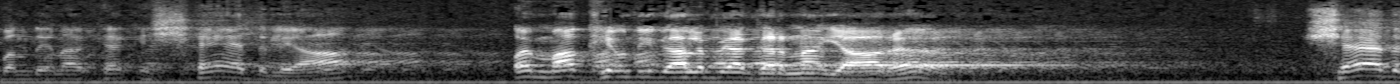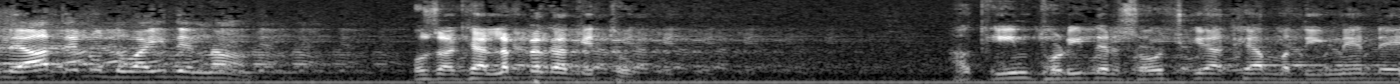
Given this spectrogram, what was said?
बंदे ने आख्या कि शहद लिया। और माखियों की गल पिया करना यार? शहद लिया, तेन दवाई देना। उस आख्या लगा कि हकीम थोड़ी देर सोच के आख्या, मदीने के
